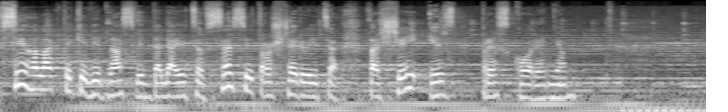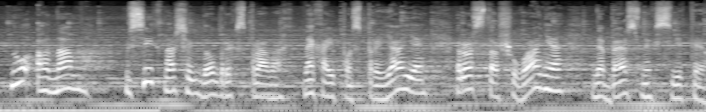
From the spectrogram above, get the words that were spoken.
Всі галактики від нас віддаляються, всесвіт розширюється та ще й із прискоренням. Ну, а нам всіх наших добрих справах нехай посприяє розташування небесних світил.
